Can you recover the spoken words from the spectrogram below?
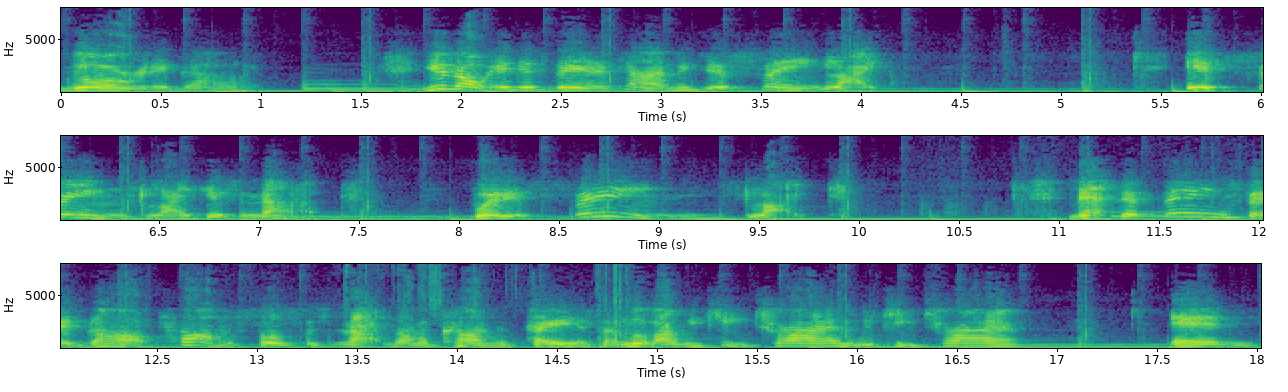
Glory to God. You know, in this day and time, it just seems like, it seems like it's not, but it seems like that the things that God promised us is not going to come to pass. And look like we keep trying we keep trying, and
